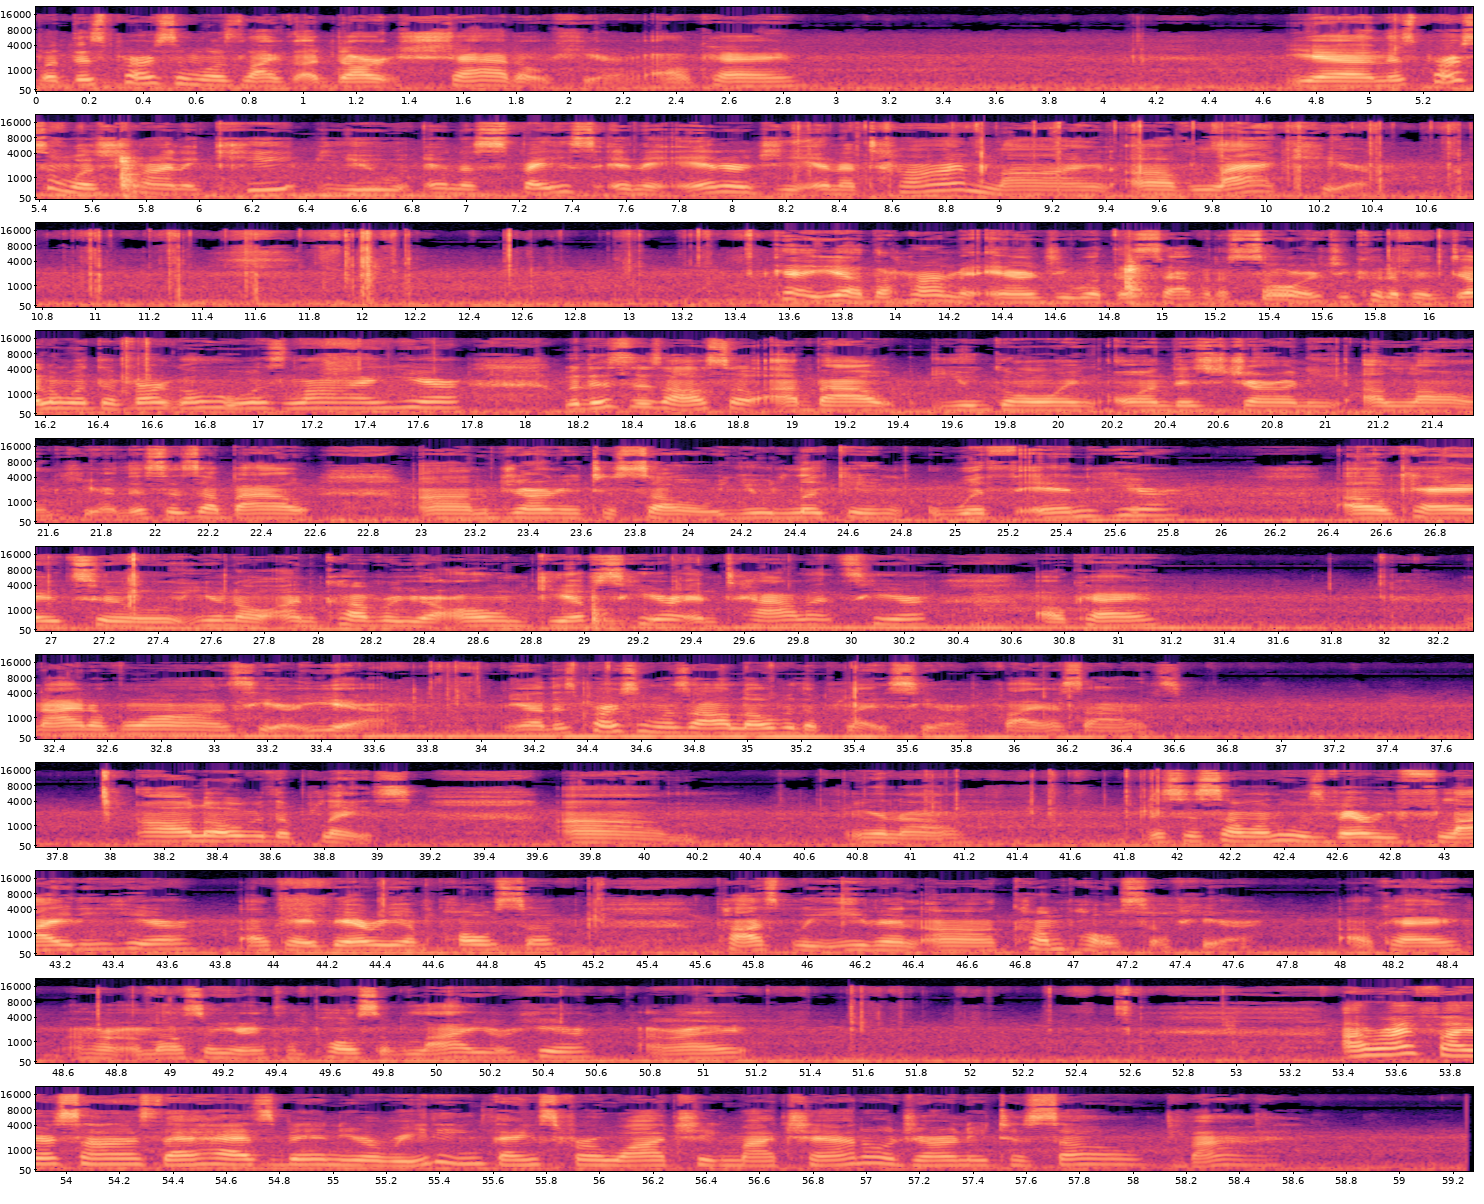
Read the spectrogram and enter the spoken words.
But this person was like a dark shadow here, okay? Yeah, and this person was trying to keep you in a space, in an energy, in a timeline of lack here. Okay, yeah, the Hermit energy with the Seven of Swords. You could have been dealing with a Virgo who was lying here. But this is also about you going on this journey alone here. This is about um, journey to soul. You looking within here, okay, to, you know, uncover your own gifts here and talents here, okay? Knight of Wands here, yeah. Yeah, this person was all over the place here, fire signs. All over the place. Um, you know, this is someone who's very flighty here. Okay, very impulsive, possibly even uh, compulsive here. Okay, I'm also hearing compulsive liar here. All right. All right, fire signs, that has been your reading. Thanks for watching my channel, Journey to Soul. Bye.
